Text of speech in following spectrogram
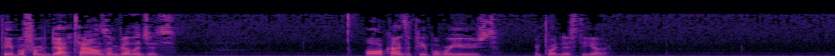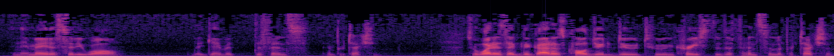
people from towns and villages. All kinds of people were used in putting this together. And they made a city wall. They gave it defense and protection. So what is it that God has called you to do to increase the defense and the protection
